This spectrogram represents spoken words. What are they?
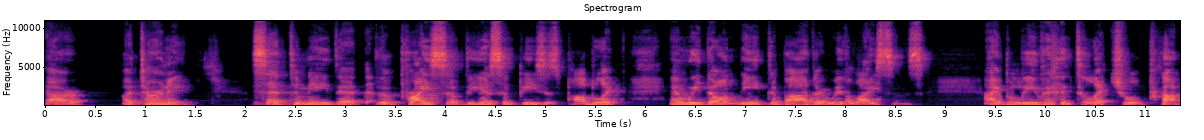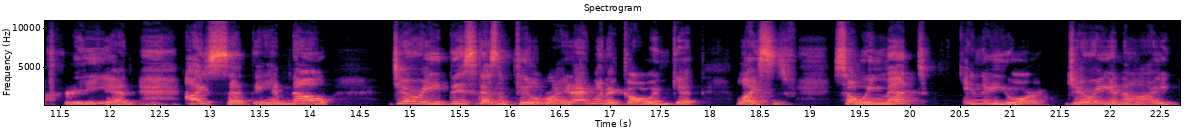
Our attorney said to me that the price of the S&Ps is public and we don't need to bother with a license. I believe in intellectual property and I said to him, "No, Jerry, this doesn't feel right. I want to go and get licensed." So we met in New York, Jerry and I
